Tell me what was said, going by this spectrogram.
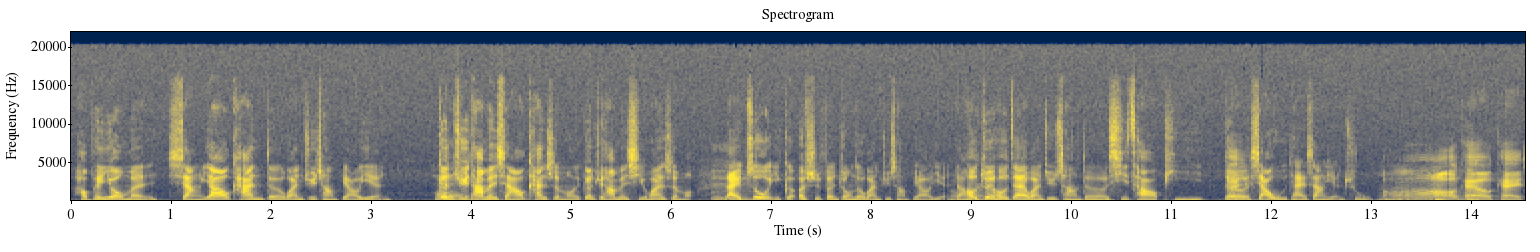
好朋友们想要看的玩具厂表演，根据哦。他们想要看什么，根据他们喜欢什么，来做一个二十分钟的玩具场表演，然后最后在玩具场的西草皮对的小舞台上演出。哦，OK OK，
